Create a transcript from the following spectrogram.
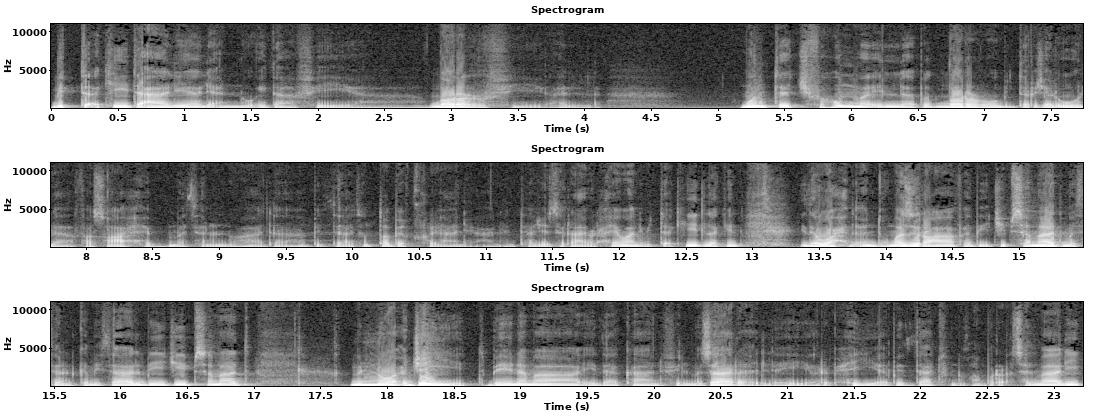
بالتأكيد عالية لأنه إذا في ضرر في منتج فهم إلا بتضرروا بالدرجة الأولى. فصاحب مثلا وهذا بالذات ينطبق يعني على الإنتاج الزراعي والحيواني بالتأكيد. لكن إذا واحد عنده مزرعة فبيجيب سماد مثلا كمثال بيجيب سماد من نوع جيد. بينما إذا كان في المزارع اللي هي ربحية بالذات في النظام الرأسمالي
